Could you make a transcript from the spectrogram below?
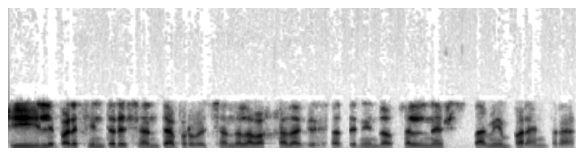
si le parece interesante, aprovechando la bajada que está teniendo Celnes, también para entrar.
